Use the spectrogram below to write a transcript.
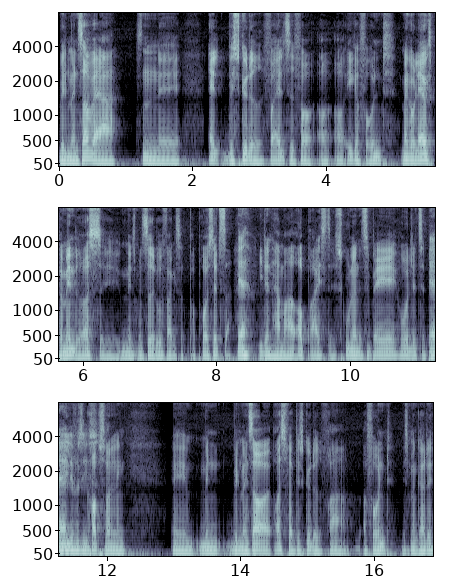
Vil man så være sådan øh, alt beskyttet for altid for at, og ikke at få ondt? Man kan jo lave eksperimentet også, øh, mens man sidder derude faktisk, og prøve at sætte sig ja, i den her meget oprejste, skuldrene tilbage, hovedet lidt tilbage, Ja, kropsholdning. Øh, men vil man så også være beskyttet fra at få ondt, hvis man gør det?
